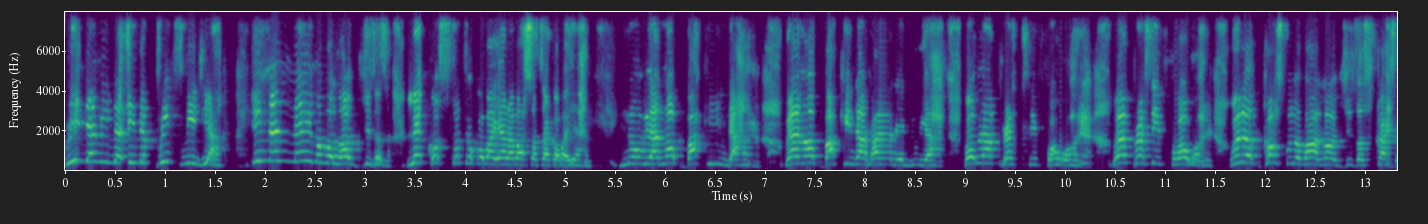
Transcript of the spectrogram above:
read them in the in the print media. In the name of the Lord Jesus. No, we are not backing down. We are not backing down, hallelujah. But we are pressing forward. We are pressing forward with the gospel of our Lord Jesus Christ.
